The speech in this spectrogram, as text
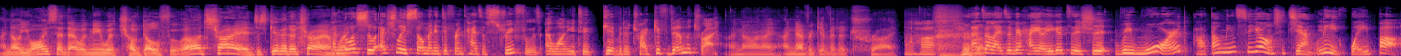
I know you always said that with me with chodofu. Oh, try it, just give it a try. I'm 很多 like, 食物，actually so many different kinds of street foods. I want you to give it a try, give them a try. I know, and I, I never give it a try. 那再来这边还有一个字是 reward 啊，当名词用是奖励回报。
